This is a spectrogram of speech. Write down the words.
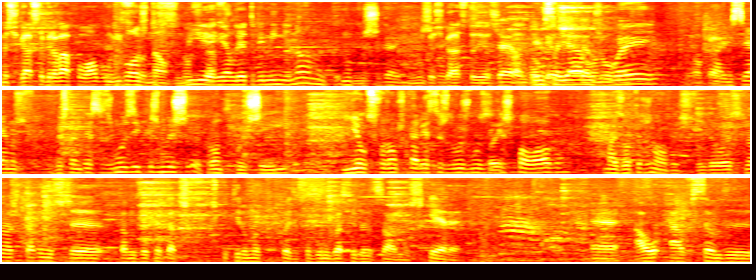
Mas chegaste a gravar para o álbum isso ou não? Não chegaste, é a letra minha? Não, nunca, nunca cheguei. nunca chegaste a essa Já era um fase. pouco- Ensaiámos bem, Ok. pá, ensaiámos bastante essas músicas, mas pronto, depois saí e eles foram buscar essas duas músicas para o álbum, mais outras novas. Ainda hoje nós estávamos, ah, estávamos a tentar dis- discutir uma coisa sobre o negócio das almas, que era há, há a versão de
